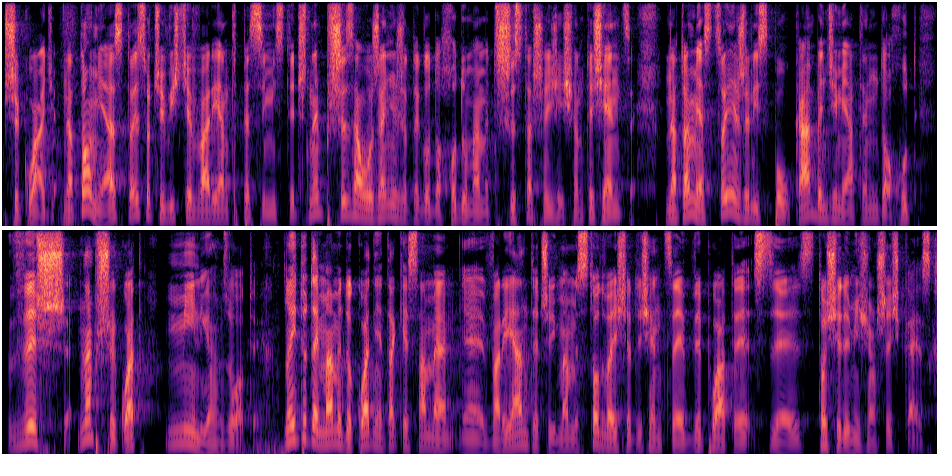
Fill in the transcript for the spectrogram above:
przykładzie. Natomiast to jest oczywiście wariant pesymistyczny przy założeniu, że tego dochodu mamy 360 tysięcy. Natomiast co jeżeli spółka będzie miała ten dochód wyższy, na przykład milion złotych? No i tutaj mamy dokładnie takie same e, warianty, czyli mamy 120 tysięcy wypłaty z 176 KSH,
